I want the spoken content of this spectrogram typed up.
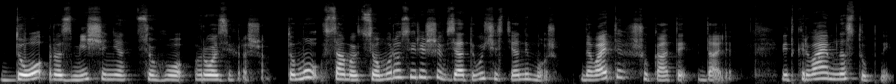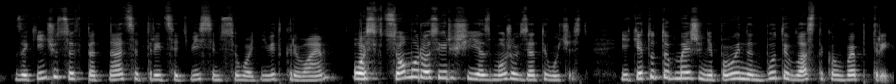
до розміщення цього розіграша. Тому саме в цьому розіграші взяти участь я не можу. Давайте шукати далі. Відкриваємо наступний. Закінчується в 15.38 сьогодні. Відкриваємо. Ось в цьому розіграші я зможу взяти участь. Яке тут обмеження повинен бути власником Web3?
